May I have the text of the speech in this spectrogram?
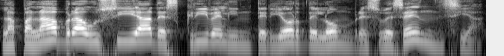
La palabra usía describe el interior del hombre, su esencia.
